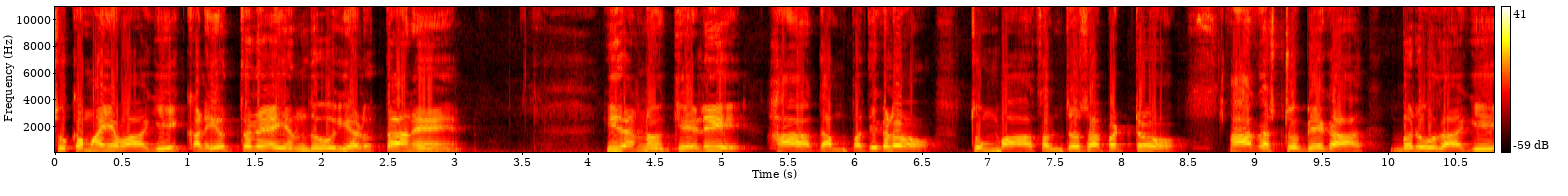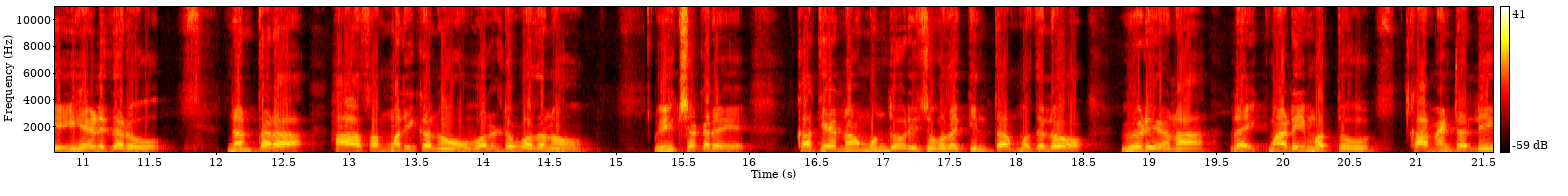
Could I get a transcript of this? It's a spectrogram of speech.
ಸುಖಮಯವಾಗಿ ಕಳೆಯುತ್ತದೆ ಎಂದು ಹೇಳುತ್ತಾನೆ. ಇದನ್ನು ಕೇಳಿ ಆ ದಂಪತಿಗಳು ತುಂಬ ಸಂತೋಷಪಟ್ಟು ಆದಷ್ಟು ಬೇಗ ಬರುವುದಾಗಿ ಹೇಳಿದರು. ನಂತರ ಆ ಸಮ್ಮರಿಕನು ಹೊರಟು ಹೋದನು. ವೀಕ್ಷಕರೇ, ಕಥೆಯನ್ನು ಮುಂದುವರಿಸುವುದಕ್ಕಿಂತ ಮೊದಲು ವಿಡಿಯೋನ ಲೈಕ್ ಮಾಡಿ ಮತ್ತು ಕಾಮೆಂಟಲ್ಲಿ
